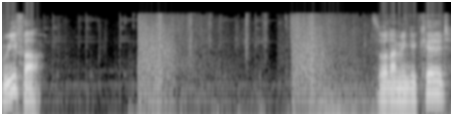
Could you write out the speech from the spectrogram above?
Reefer. So, dann haben wir ihn gekillt.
